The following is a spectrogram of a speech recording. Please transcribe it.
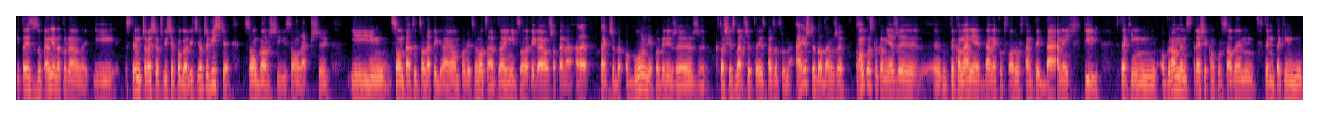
I to jest zupełnie naturalne. I z tym trzeba się oczywiście pogodzić. I oczywiście są gorsi i są lepsi. I są tacy, co lepiej grają, powiedzmy, Mozarta, inni, co lepiej grają Chopina. Ale tak, żeby ogólnie powiedzieć, że, że ktoś jest lepszy, to jest bardzo trudne. A jeszcze dodam, że konkurs tylko mierzy e, wykonanie danych utworów w tamtej danej chwili takim ogromnym stresie konkursowym, w tym takim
